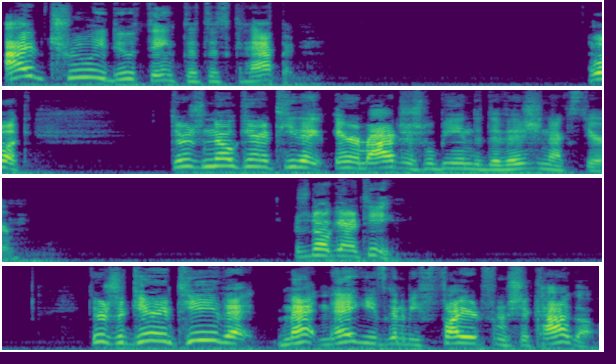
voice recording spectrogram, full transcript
I truly do think that this could happen. Look, there's no guarantee that Aaron Rodgers will be in the division next year. There's no guarantee. There's a guarantee that Matt Nagy is going to be fired from Chicago.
